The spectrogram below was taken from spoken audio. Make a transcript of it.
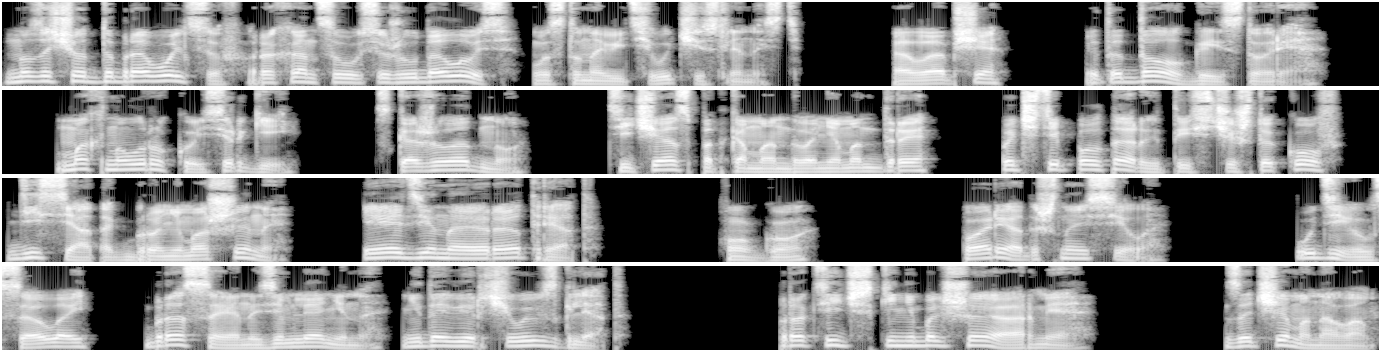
но за счет добровольцев Раханцеву все же удалось восстановить его численность. А вообще, это долгая история. Махнул рукой Сергей. Скажу одно, Сейчас под командованием Андре почти полторы тысячи штыков, десяток бронемашины и один аэроотряд. Ого, порядочная сила. Удивился Алай, бросая на землянина недоверчивый взгляд. Практически небольшая армия. Зачем она вам?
